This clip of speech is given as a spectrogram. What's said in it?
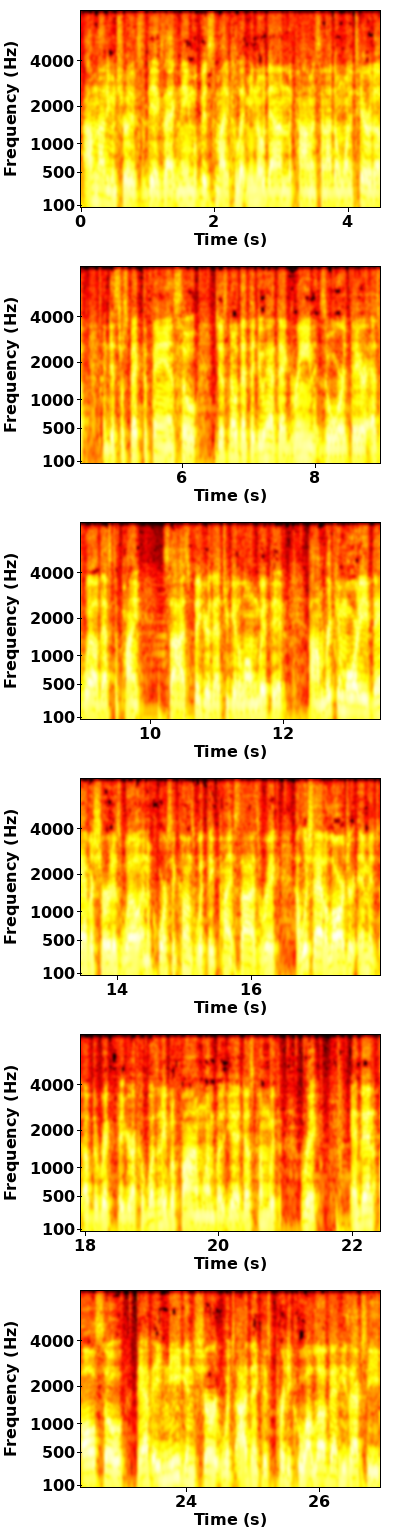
I'm not even sure the exact name of it. Somebody could let me know down in the comments, and I don't want to tear it up and disrespect the fans. So just know that they do have that green Zord there as well. That's the pint size figure that you get along with it. Um, Rick and Morty, they have a shirt as well, and of course it comes with a pint size Rick. I wish I had a larger image of the Rick figure. I could, wasn't able to find one, but yeah, it does come with Rick. And then also they have a Negan shirt, which I think is pretty cool. I love that he's actually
